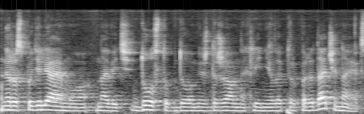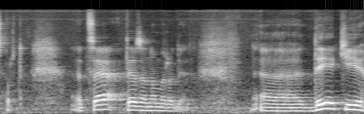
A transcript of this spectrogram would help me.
не розподіляємо навіть доступ до міждержавних ліній електропередачі на експорт. Це теза номер один. Е, Деякі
